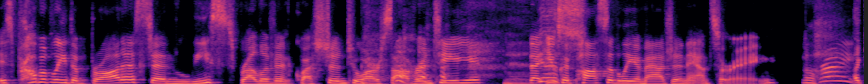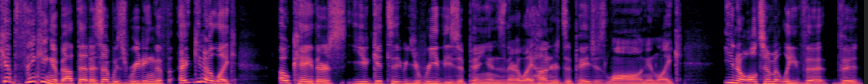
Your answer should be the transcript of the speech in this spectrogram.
is probably the broadest and least relevant question to our sovereignty that yes. you could possibly imagine answering. Right. I kept thinking about that as I was reading the uh, you know like okay there's you get to you read these opinions and they're like hundreds of pages long and like you know ultimately the the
